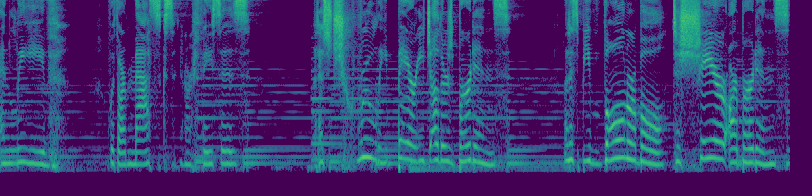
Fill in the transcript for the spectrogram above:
and leave with our masks and our faces. Let us truly bear each other's burdens. Let us be vulnerable to share our burdens.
